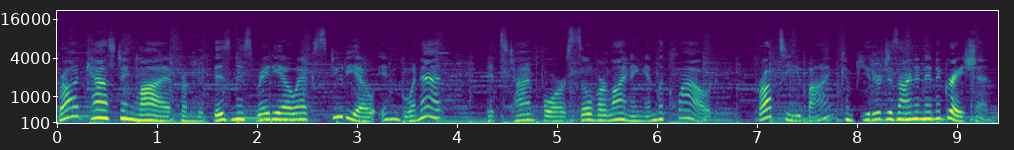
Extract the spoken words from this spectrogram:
Broadcasting live from the Business Radio X studio in Gwinnett, it's time for Silver Lining in the Cloud, brought to you by Computer Design and Integration.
